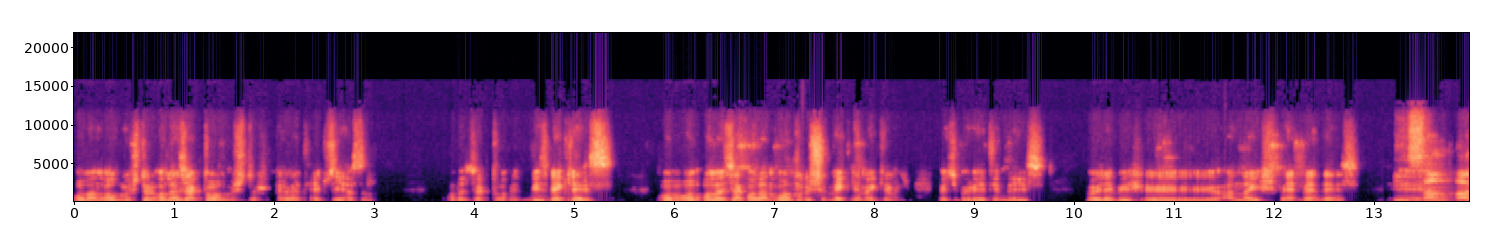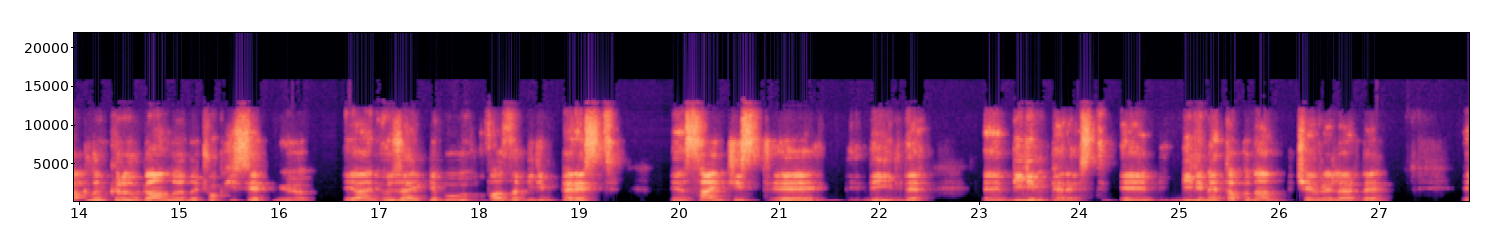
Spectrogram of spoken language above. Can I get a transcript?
olan olmuştur, olacak da olmuştur. Evet, hepsi yazılı. Olacak da olmuştur. Biz bekleriz. O, o, olacak olan olmuşu beklemekle mecburiyetindeyiz. Böyle bir e, anlayış bendeniz. İnsan ee, aklın kırılganlığını çok hissetmiyor. Yani özellikle bu fazla bilimperest, e, scientist e, değil de e, bilimperest, e, bilime tapınan çevrelerde e,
